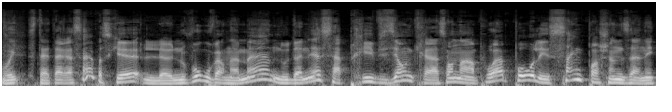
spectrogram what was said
Oui. c'est intéressant parce que le nouveau gouvernement nous donnait sa prévision de création d'emplois pour les cinq prochaines années.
